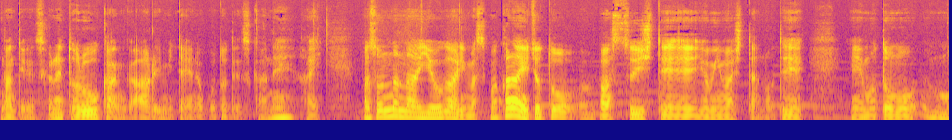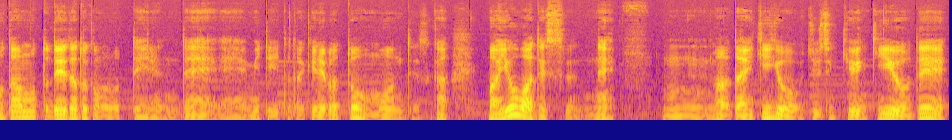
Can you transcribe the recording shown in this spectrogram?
何て言うんですかね、徒労感があるみたいなことですかね。はい。まあ、そんな内容があります。まあ、かなりちょっと抜粋して読みましたので、えー、元も、元はもっとデータとかも載っているんで、えー、見ていただければと思うんですが、まあ、要はですね、うん、まあ、大企業、中小企業で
